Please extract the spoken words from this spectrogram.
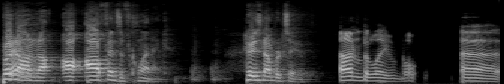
put on an o- offensive clinic. Who's number two? Unbelievable. Uh,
